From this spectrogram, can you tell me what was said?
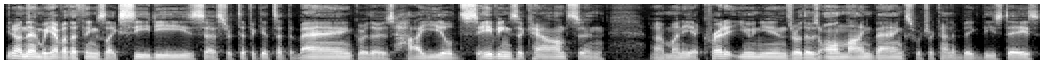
you know, and then we have other things like CDs, uh, certificates at the bank, or those high yield savings accounts and uh, money at credit unions, or those online banks, which are kind of big these days.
